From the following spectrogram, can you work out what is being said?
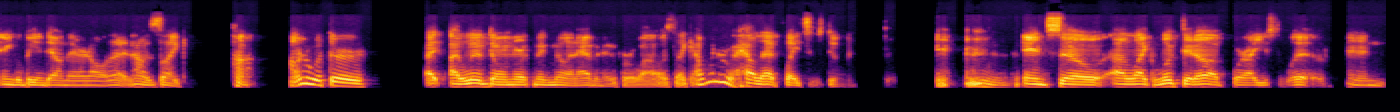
Angle being down there and all that, and I was like, huh, I wonder what they're I, I lived on North McMillan Avenue for a while. I was like, I wonder how that place is doing. and so I like looked it up where I used to live. And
